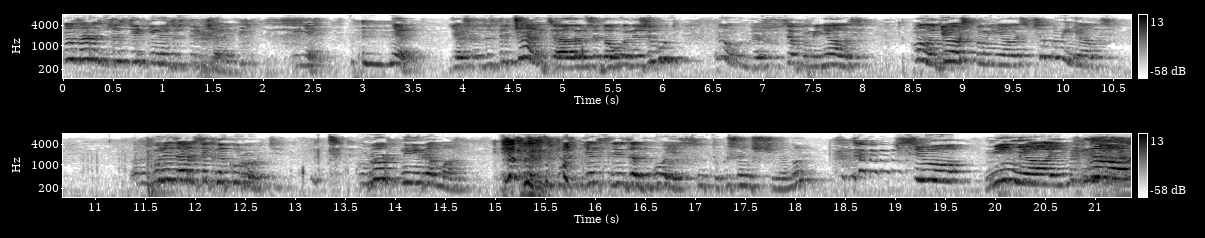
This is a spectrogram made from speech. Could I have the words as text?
Ну, зараз вже стільки не зустрічаються. Ні. Ні, я ж зустрічаються, але вже довго не живуть. Ну, вже ж все помінялось. Молодіж помінялась, все помінялось. Вони зараз як на курорті. Курортний роман. Если за двое суток женщина ноль, все, міняємо. Да.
